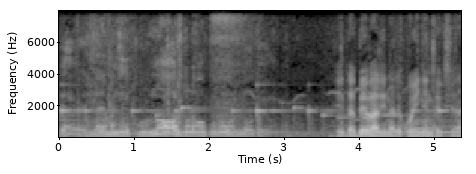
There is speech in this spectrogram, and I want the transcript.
त्यावेळेस लय म्हणजे पूर्ण अर्धोडव पूर्ण भरलं होतं हे डबे भारी ना ते खोईनींपेक्षा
